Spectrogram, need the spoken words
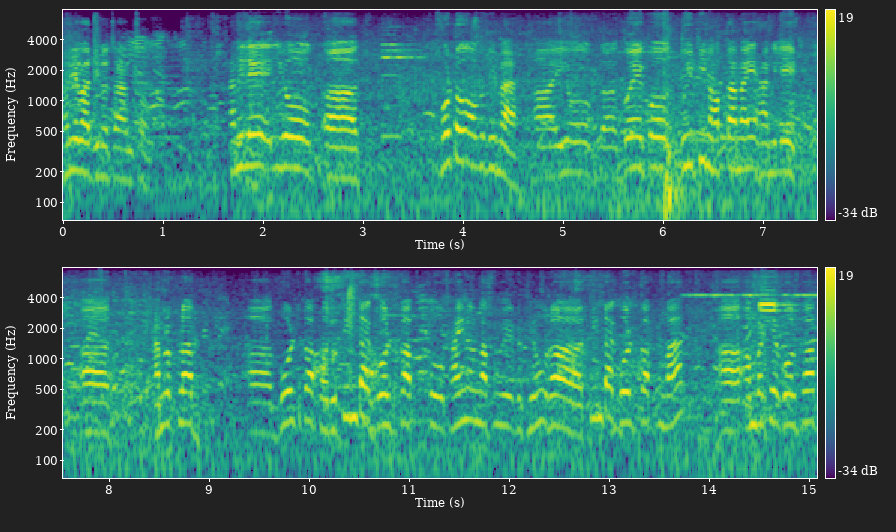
धन्यवाद दिन चाहन्छौँ। हामीले यो छोटो अवधिमा यो गएको दुई तिन हप्तामै हामीले हाम्रो क्लब गोल्ड कपहरू तिनवटा गोल्ड कपको फाइनलमा पुगेका थियौँ र तिनवटा गोल्ड कपमा अम्बटे गोल्ड कप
